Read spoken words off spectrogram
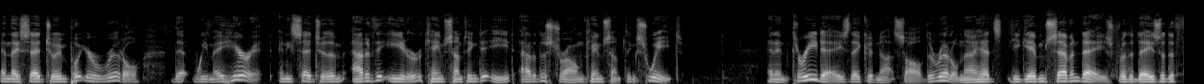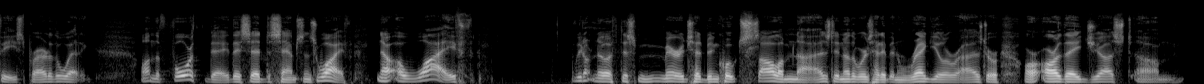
And they said to him, Put your riddle that we may hear it. And he said to them, Out of the eater came something to eat, out of the strong came something sweet. And in three days they could not solve the riddle. Now he, had, he gave them seven days for the days of the feast prior to the wedding. On the fourth day, they said to Samson's wife. Now, a wife we don't know if this marriage had been quote solemnized in other words had it been regularized or or are they just um,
